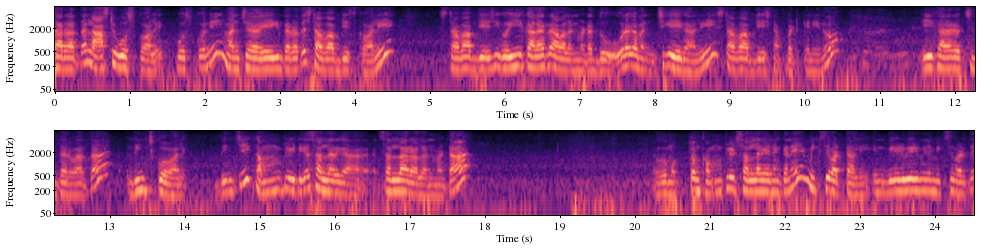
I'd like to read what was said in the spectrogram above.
తర్వాత లాస్ట్ పోసుకోవాలి. పోసుకొని మంచిగా వేగిన తర్వాత స్టవ్ ఆఫ్ చేసుకోవాలి. స్టవ్ ఆఫ్ చేసి ఇగో ఈ కలర్ రావాలన్నమాట. దూరగా మంచిగా వేగాలి. స్టవ్ ఆఫ్ చేసినప్పటికీ నేను ఈ కలర్ వచ్చిన తర్వాత దించుకోవాలి. దించి కంప్లీట్గా చల్లరగా చల్లారాలన్నమాట మొత్తం కంప్లీట్ చల్లగైనాకనే మిక్సీ పట్టాలి. వేడి వేడి మీద మిక్సీ పడితే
